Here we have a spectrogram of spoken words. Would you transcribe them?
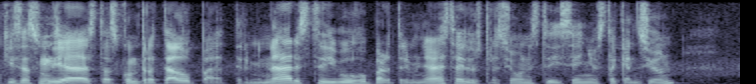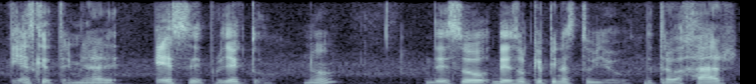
quizás un día estás contratado para terminar este dibujo, para terminar esta ilustración, este diseño, esta canción. Tienes que terminar ese proyecto, ¿no? De eso, de eso ¿qué opinas tú, Joe? De trabajar,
